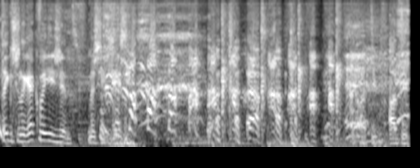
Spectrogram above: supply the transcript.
Tenho que desligar que vai aí gente. Mas sim, é ótimo, ótimo.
